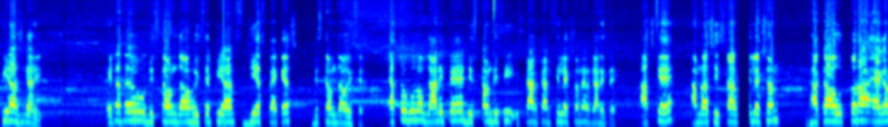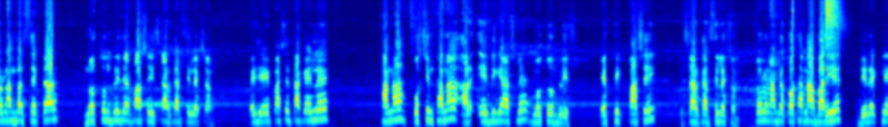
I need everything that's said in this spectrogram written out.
পিয়ার্স গাড়ি। এটাতেও ডিসকাউন্ট দেওয়া হয়েছে পিয়ার্স জিএস প্যাকেজ ডিসকাউন্ট দেওয়া হয়েছে। এতগুলো গাড়িতে ডিসকাউন্ট দিছি স্টার কার সিলেকশনের গাড়িতে। আজকে আমরা আছি স্টার সিলেকশন ঢাকা, উত্তরা, এগারো নাম্বার সেক্টর নতুন ব্রিজের পাশে স্টার কার সিলেকশন এই যে এই পাশে তাকাইলে থানা, পশ্চিম থানা আর এইদিকে আসলে নতুন ব্রিজের ঠিক পাশেই স্টার কার সিলেকশন চলুন আমরা কথা না বাড়িয়ে ডিরেক্টলি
